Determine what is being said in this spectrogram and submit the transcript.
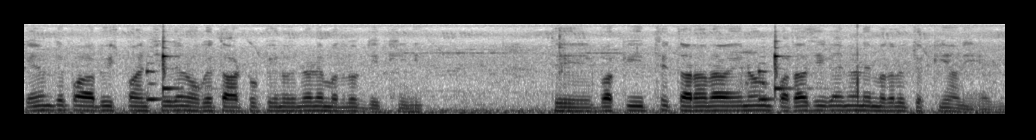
ਕਹਿਣ ਦੇ ਭਾਵ ਵੀ 5-6 ਦਿਨ ਹੋ ਗਏ ਤਾਰ ਟੁੱਟੀ ਨੂੰ ਇਹਨਾਂ ਨੇ ਮਤਲਬ ਦੇਖੀ ਨਹੀਂ। ਤੇ ਬਾਕੀ ਇੱਥੇ ਤਾਰਾਂ ਦਾ ਇਹਨਾਂ ਨੂੰ ਪਤਾ ਸੀਗਾ ਇਹਨਾਂ ਨੇ ਮਤਲਬ ਚੱਕੀਆਂ ਨਹੀਂ ਹੈਗੀ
